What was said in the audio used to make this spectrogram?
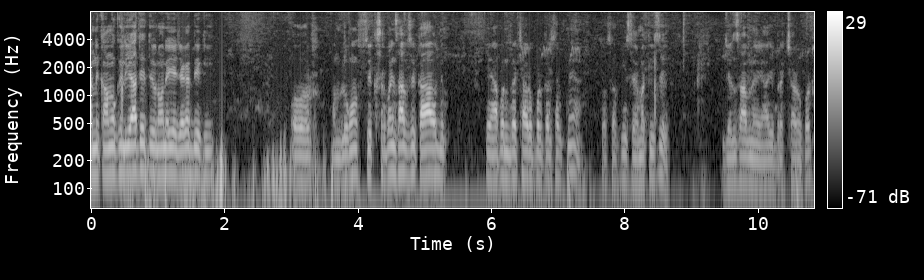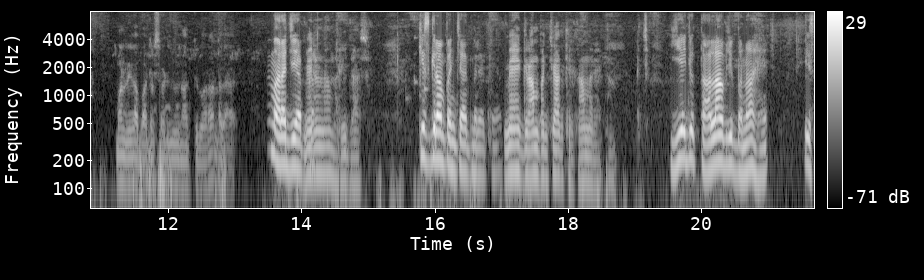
अन्य कामों के लिए आते थे उन्होंने ये जगह देखी। और हम लोगों से सरपंच साहब से कहा कि यहाँ पर वृक्षारोपण कर सकते हैं। तो सबकी सहमति से जैन साहब ने यहाँ ये वृक्षारोपण मनरेगा वाटर सेट योजना के द्वारा लगाया। महाराज जी आपका? मेरा नाम हरिदास। किस ग्राम पंचायत में रहते हैं मैं ग्राम पंचायत खिरका में रहता हूँ। अच्छा ये जो तालाब जो बना है इस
